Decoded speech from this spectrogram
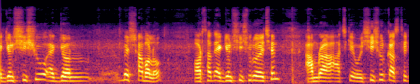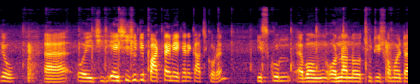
একজন শিশু একজন বেশ সাবালক অর্থাৎ একজন শিশু রয়েছেন। আমরা আজকে ওই শিশুর কাছ থেকেও ওই এই শিশুটি পার্ট টাইমে এখানে কাজ করেন। স্কুল এবং অন্যান্য ছুটির সময়টা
